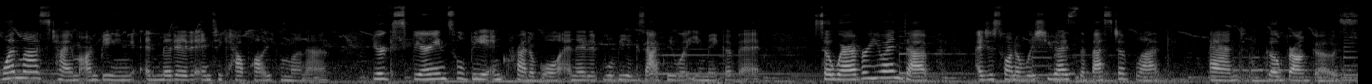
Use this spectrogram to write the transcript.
one last time on being admitted into Cal Poly Pomona. Your experience will be incredible and it will be exactly what you make of it. So wherever you end up, I just want to wish you guys the best of luck and go Broncos.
